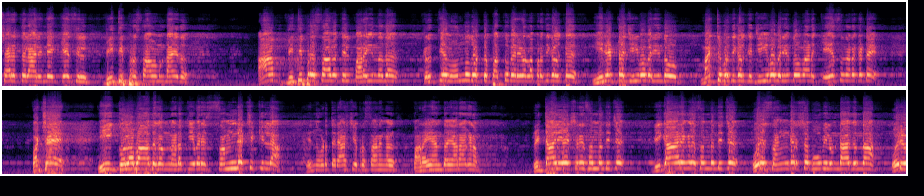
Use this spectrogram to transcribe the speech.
ശരത് ലാലിന്റെയും കേസിൽ വിധി പ്രസ്താവം ഉണ്ടായത് ആ വിധി പ്രസ്താവത്തിൽ പറയുന്നത് കൃത്യം ഒന്ന് തൊട്ട് പത്ത് വരെയുള്ള പ്രതികൾക്ക് ഇരട്ട ജീവപര്യന്തവും മറ്റു പ്രതികൾക്ക് ജീവപര്യന്തവുമാണ് കേസ് നടക്കട്ടെ. പക്ഷേ ഈ കൊലപാതകം നടത്തിയവരെ സംരക്ഷിക്കില്ല. എന്ന് ഇവിടുത്തെ രാഷ്ട്രീയ പ്രസ്ഥാനങ്ങൾ പറയാൻ തയ്യാറാകണം. റിട്ടാലിയേഷനെ സംബന്ധിച്ച് വികാരങ്ങളെ സംബന്ധിച്ച് ഒരു സംഘർഷ ഭൂമിയിൽ ഉണ്ടാകുന്ന ഒരു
